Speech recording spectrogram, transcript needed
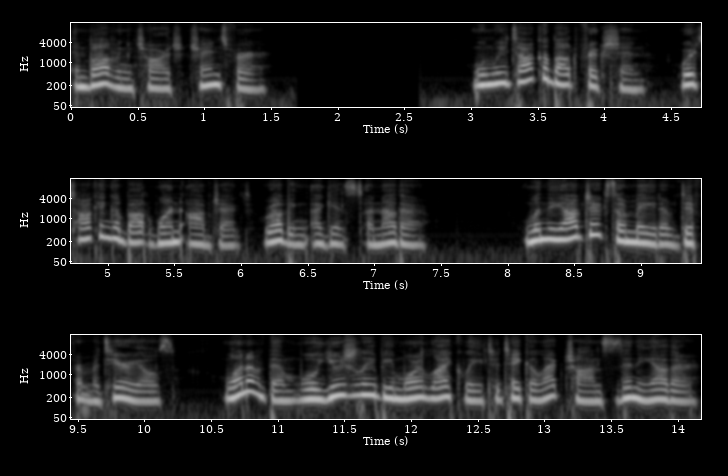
involving charge transfer. When we talk about friction, we're talking about one object rubbing against another. When the objects are made of different materials, one of them will usually be more likely to take electrons than the other.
